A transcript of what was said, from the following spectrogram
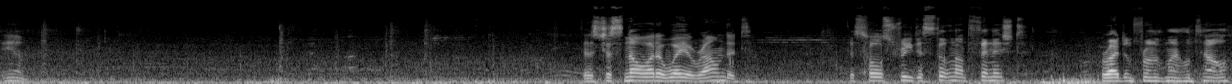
Damn. There's just no other way around it. This whole street is still not finished. Right in front of my hotel.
